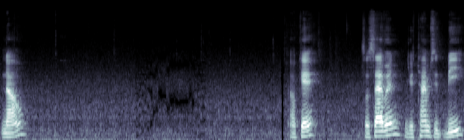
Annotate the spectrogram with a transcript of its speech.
now. Okay, so 7, you times with B,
